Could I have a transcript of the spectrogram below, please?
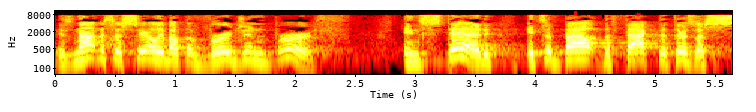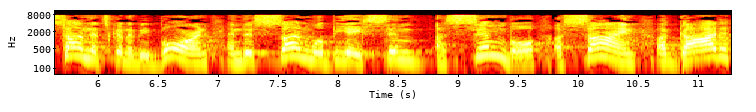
is not necessarily about the virgin birth. Instead, it's about the fact that there's a son that's going to be born, and this son will be a, sim, a symbol, a sign, a God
